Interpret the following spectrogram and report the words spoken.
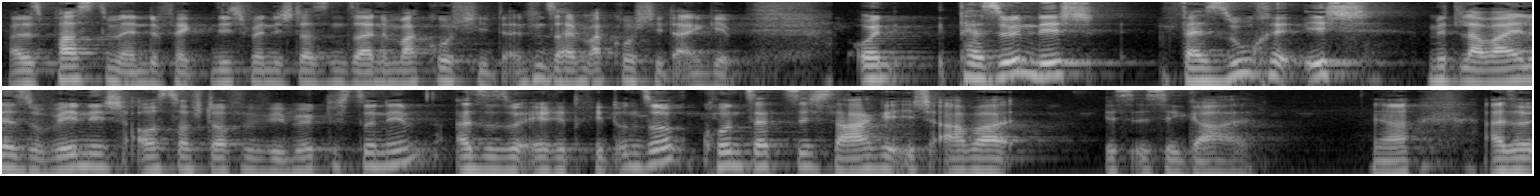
Weil es passt im Endeffekt nicht, wenn ich das in seine Makrosheet, in sein Makrosheet eingebe. Und persönlich versuche ich mittlerweile so wenig Austauschstoffe wie möglich zu nehmen, also so Erythrit und so. Grundsätzlich sage ich aber, es ist egal. Ja, also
